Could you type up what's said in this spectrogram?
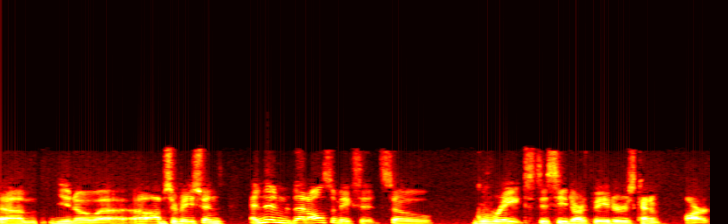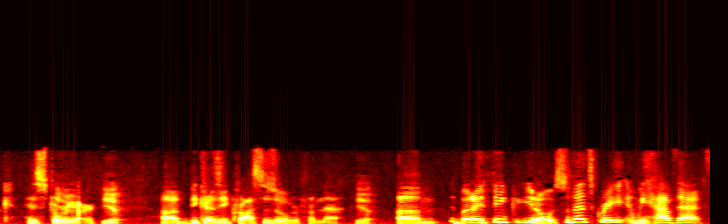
um, you know, uh, uh, observations. And then that also makes it so great to see Darth Vader's kind of arc, his story yeah. arc, Yep, uh, because he crosses over from that. yep, Um, but I think you know, so that's great, and we have that,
